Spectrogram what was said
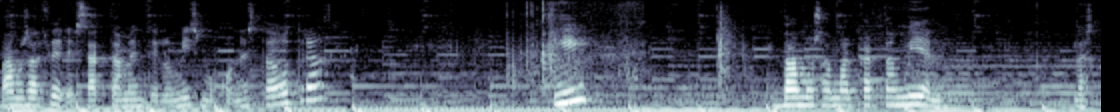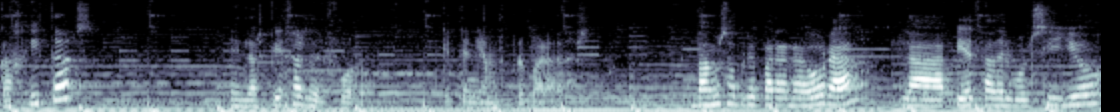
Vamos a hacer exactamente lo mismo con esta otra. Y vamos a marcar también las cajitas en las piezas del forro que teníamos preparadas. Vamos a preparar ahora la pieza del bolsillo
